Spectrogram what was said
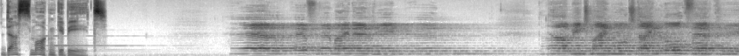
Das Morgengebet. Herr, öffne meine Lippen, damit mein Mund dein Lob verkünde.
